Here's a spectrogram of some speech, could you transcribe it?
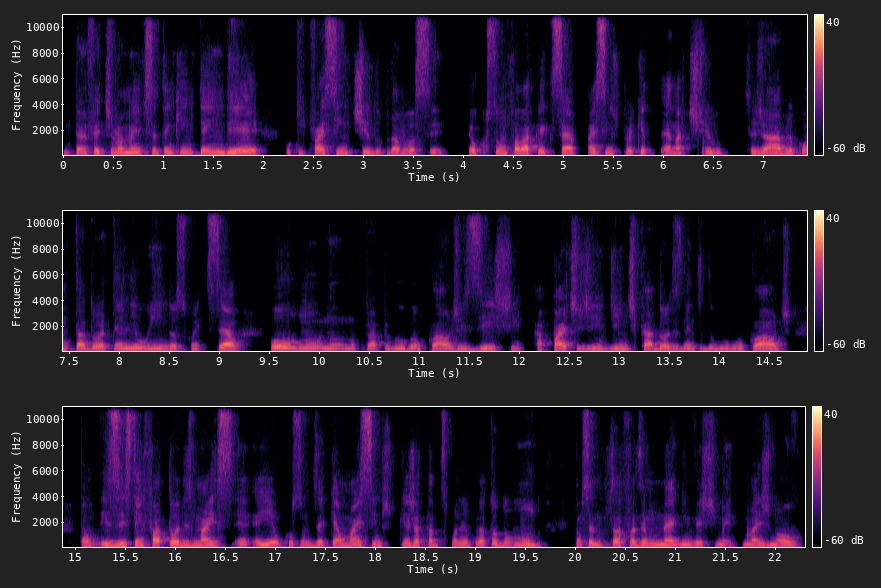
Então, efetivamente, você tem que entender o que faz sentido para você. Eu costumo falar que o Excel é mais simples porque é nativo. Você já abre o computador, tem ali o Windows com Excel, ou no, no, no próprio Google Cloud existe a parte de, de, indicadores dentro do Google Cloud. Então, existem fatores mais, é, e eu costumo dizer que é o mais simples porque já está disponível para todo mundo. Então, você não precisa fazer um mega investimento. Mas, de novo,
